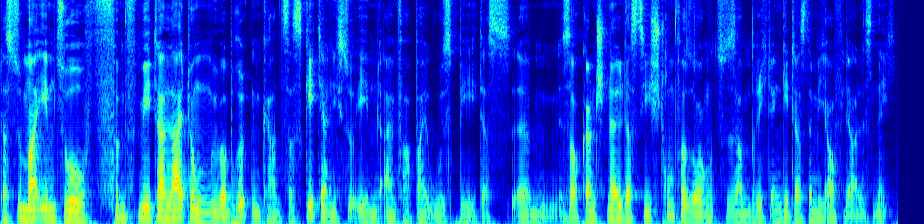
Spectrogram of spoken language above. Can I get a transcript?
dass du mal eben so 5 Meter Leitungen überbrücken kannst. Das geht ja nicht so eben einfach bei USB. Das ähm, ist auch ganz schnell, dass die Stromversorgung zusammenbricht. Dann geht das nämlich auch wieder alles nicht.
